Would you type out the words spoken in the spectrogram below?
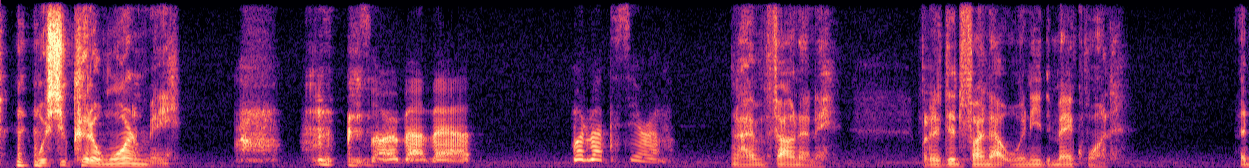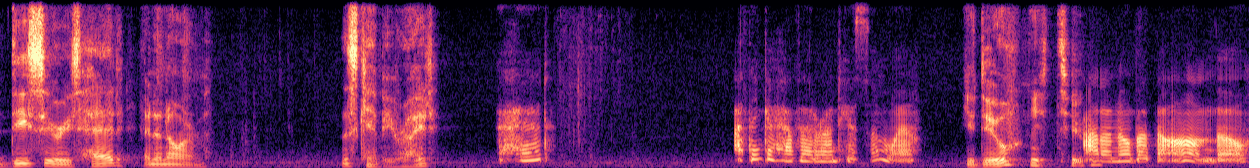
Wish you could have warned me. Sorry about that. What about the serum? I haven't found any. But I did find out we need to make one. A D-series head and an arm. This can't be right. A head? I think I have that around here somewhere. You do? You too. I don't know about the arm, though.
